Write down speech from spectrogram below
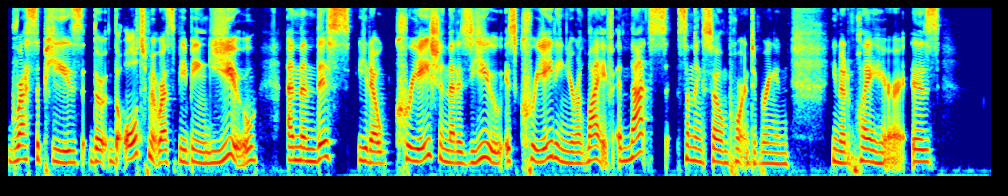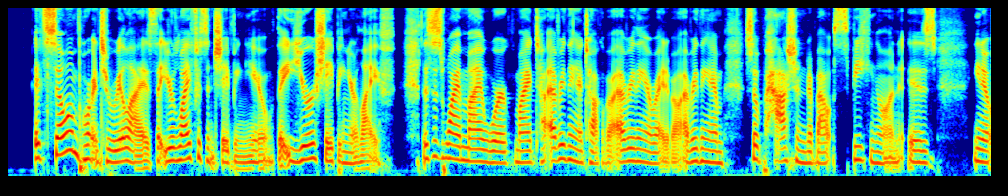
recipes, the the ultimate recipe being you, and then this, you know, creation that is you is creating your life. And that's something so important to bring in, you know, to play here is it's so important to realize that your life isn't shaping you, that you're shaping your life. This is why my work, my t- everything I talk about, everything I write about, everything I'm so passionate about speaking on is, you know,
